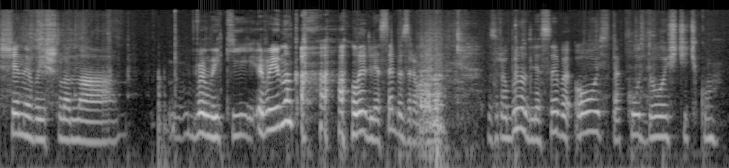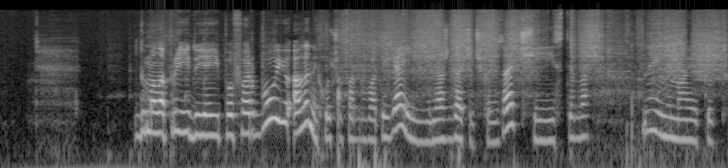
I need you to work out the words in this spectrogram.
Ще не вийшла на великий ринок, але для себе зробила. Зробила для себе ось таку дощечку. Думала, приїду я її пофарбую, але не хочу фарбувати. Я її наждачечкою зачистила. В неї немає тут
